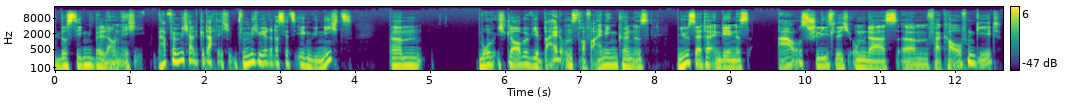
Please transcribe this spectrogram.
lustigen Bilder. Und ich habe für mich halt gedacht, ich, für mich wäre das jetzt irgendwie nichts. Ähm, wo ich glaube, wir beide uns darauf einigen können, ist Newsletter, in denen es ausschließlich um das ähm, Verkaufen geht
